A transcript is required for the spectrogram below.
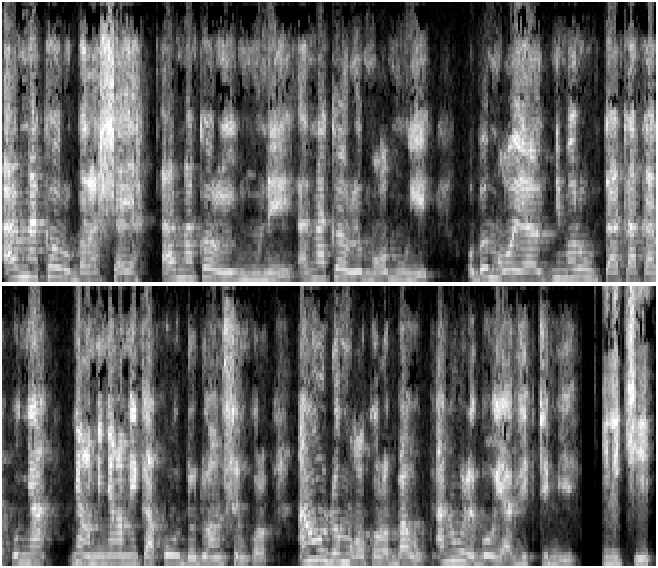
arinakɛw bara saya arinakɛw ye mun ne ye arinakɛw ye mɔgɔ minnu ye o bɛ mɔgɔw ya nimɔrɔw ta ta ka ko ɲa ɲagami ɲagami ka kow don don an sen kɔrɔ an y'o don mɔgɔkɔrɔbaw an n'u le b'o ya victime ye i ni ce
